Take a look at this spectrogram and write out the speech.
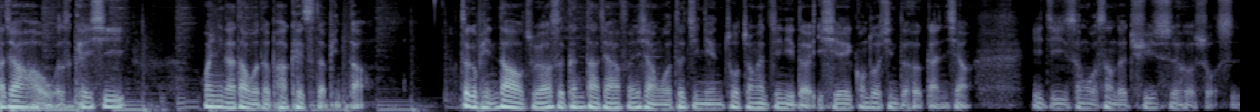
大家好，我是 K C，欢迎来到我的 Podcast 的频道。这个频道主要是跟大家分享我这几年做专案经理的一些工作心得和感想，以及生活上的趋势和琐事。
